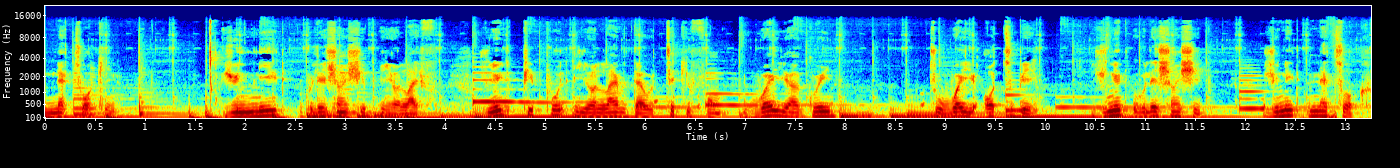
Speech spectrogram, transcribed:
Networking. You need relationship in your life. You need people in your life that will take you from where you are going to where you ought to be. You need relationship. You need network.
